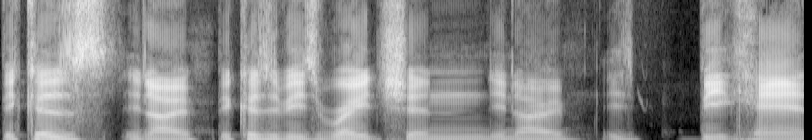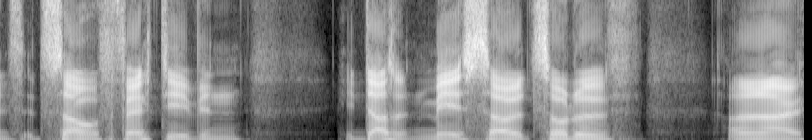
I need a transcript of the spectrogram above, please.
because, you know, because of his reach and, you know, his big hands, it's so effective and he doesn't miss. So it's sort of, I don't know,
